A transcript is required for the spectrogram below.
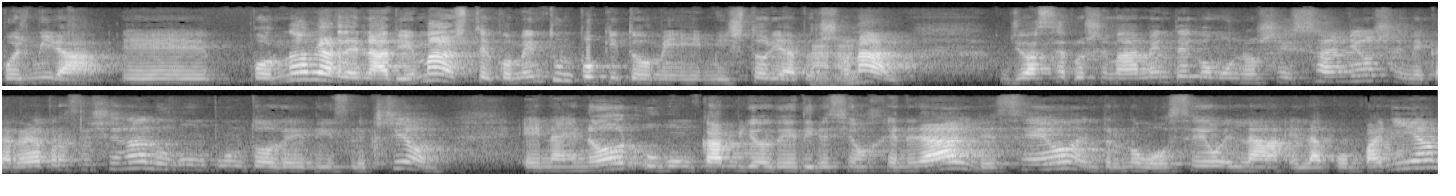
pues mira, eh, por no hablar de nadie más, te comento un poquito mi, historia personal. Yo hace aproximadamente como unos seis años en mi carrera profesional hubo un punto de inflexión. En AENOR hubo un cambio de dirección general, de CEO, entró un nuevo CEO en la, compañía,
